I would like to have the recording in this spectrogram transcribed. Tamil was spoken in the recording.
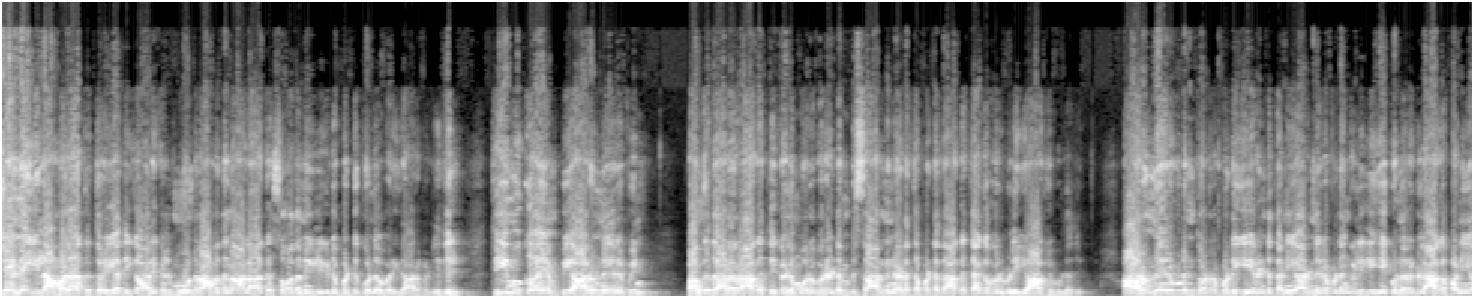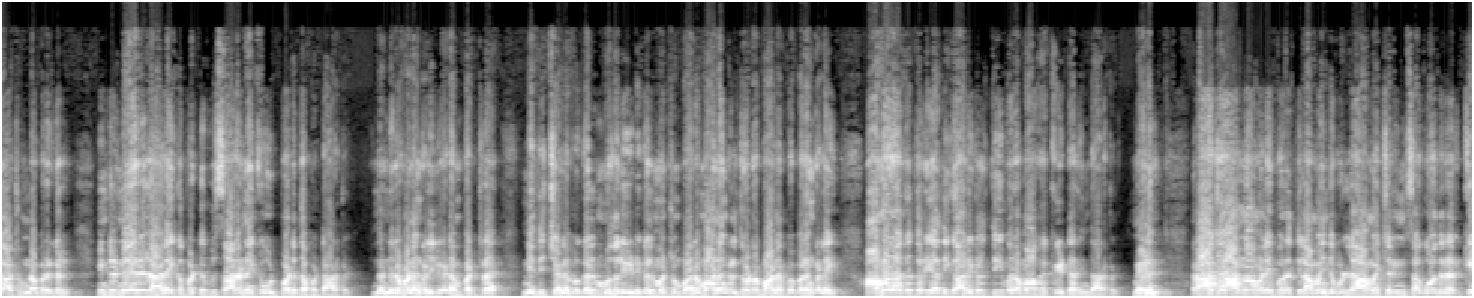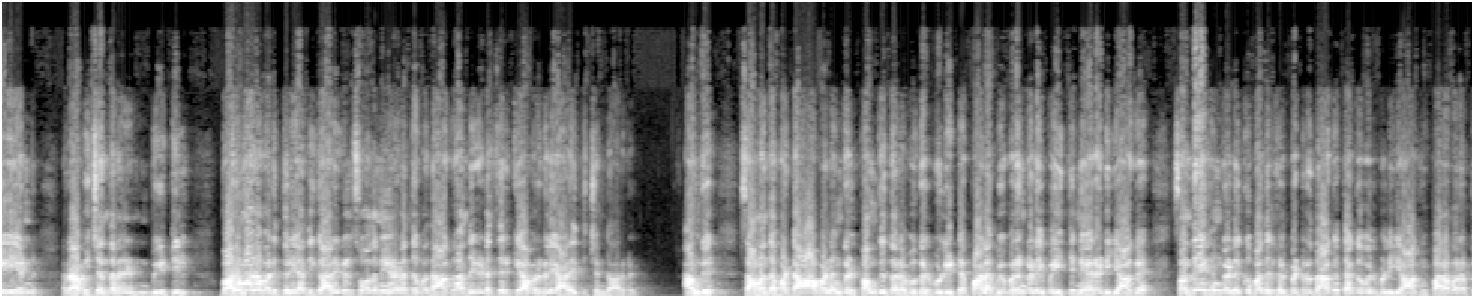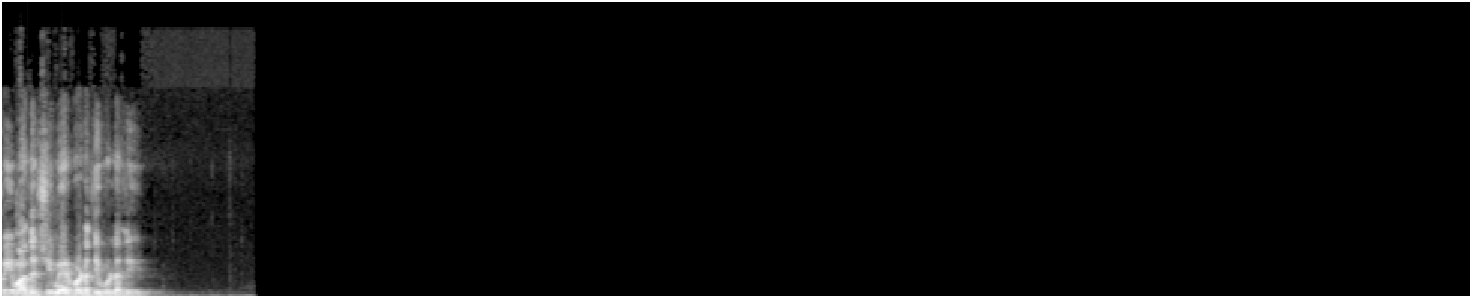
சென்னையில் அமலாக்கத்துறை அதிகாரிகள் மூன்றாவது நாளாக சோதனையில் ஈடுபட்டுக் கொண்டு வருகிறார்கள். இதில் திமுக எம்பி அருண் நேருவின் பங்குதாரராக திகழும் ஒருவரிடம் விசாரணை நடத்தப்பட்டதாக தகவல் வெளியாகியுள்ளது. அருண் நேருவுடன் தொடர்புடைய இரண்டு தனியார் நிறுவனங்களில் இயக்குநர்களாக பணியாற்றும் நபர்கள் இன்று நேரில் அழைக்கப்பட்டு விசாரணைக்கு உட்படுத்தப்பட்டார்கள். இந்த நிறுவனங்களில் இடம்பெற்ற நிதி செலவுகள் முதலீடுகள் மற்றும் வருமானங்கள் தொடர்பான விவரங்களை அமலாக்கத்துறை அதிகாரிகள் தீவிரமாக கேட்டறிந்தார்கள். மேலும் ராஜா அண்ணாமலைபுரத்தில் அமைந்துள்ள அமைச்சரின் சகோதரர் கே. என். ரவிச்சந்திரனின் வீட்டில் வருமான வரித்துறை அதிகாரிகள் சோதனை நடத்துவதாக அந்த இடத்திற்கு அவர்களை அழைத்துச் சென்றார்கள். அங்கு சம்பந்தப்பட்ட ஆவணங்கள் பங்கு தரவுகள் உள்ளிட்ட பல விவரங்களை வைத்து நேரடியாக சந்தேகங்களுக்கு பதில்கள் பெற்றதாக தகவல் வெளியாகி பரபரப்பையும் அதிர்ச்சியும் ஏற்படுத்தி உள்ளது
